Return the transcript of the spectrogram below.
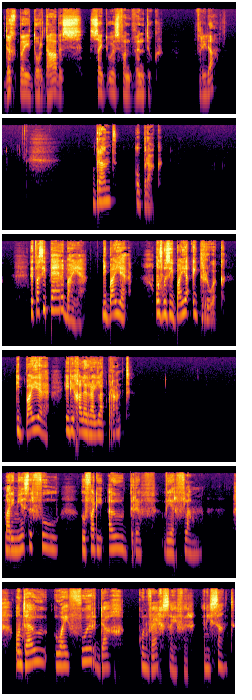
dig by Dordabes, suidoos van Windhoek. Frida? Brand op Brak. Dit was die perebye, die bye. Ons moes die bye uitrook. Die bye het die galery laat brand. Maar die meester voel hoe vat die ou drif weer vlam. Onthou hoe hy voordag kon wegsyfer in die sand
